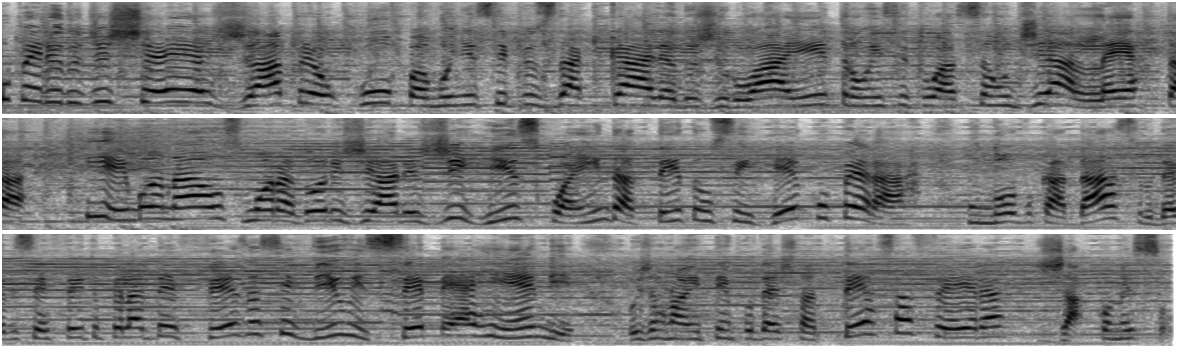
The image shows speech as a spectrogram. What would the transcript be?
O período de cheia já preocupa. Municípios da Calha do Juruá entram em situação de alerta. E em Manaus, moradores de áreas de risco ainda tentam se recuperar. Um novo cadastro deve ser feito pela Defesa Civil e CPRM. O Jornal em Tempo desta terça-feira já começou.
